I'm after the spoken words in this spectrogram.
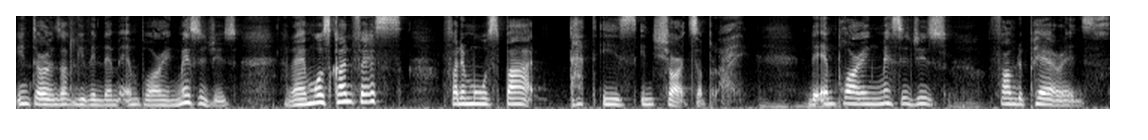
in terms of giving them empowering messages. And I must confess, for the most part, that is in short supply. Mm-hmm. The empowering messages from the parents,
